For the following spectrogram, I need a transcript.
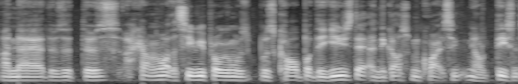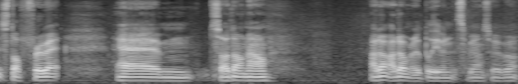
And uh, there was a, there was I can't remember what the TV program was, was called, but they used it and they got some quite you know decent stuff through it. Um, so I don't know. I don't I don't really believe in it to be honest with you.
